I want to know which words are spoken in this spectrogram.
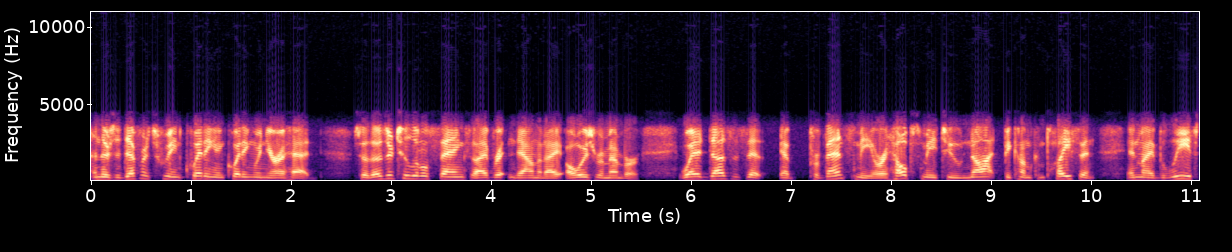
and there's a difference between quitting and quitting when you're ahead. So those are two little sayings that I've written down that I always remember. What it does is that it prevents me or it helps me to not become complacent in my beliefs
